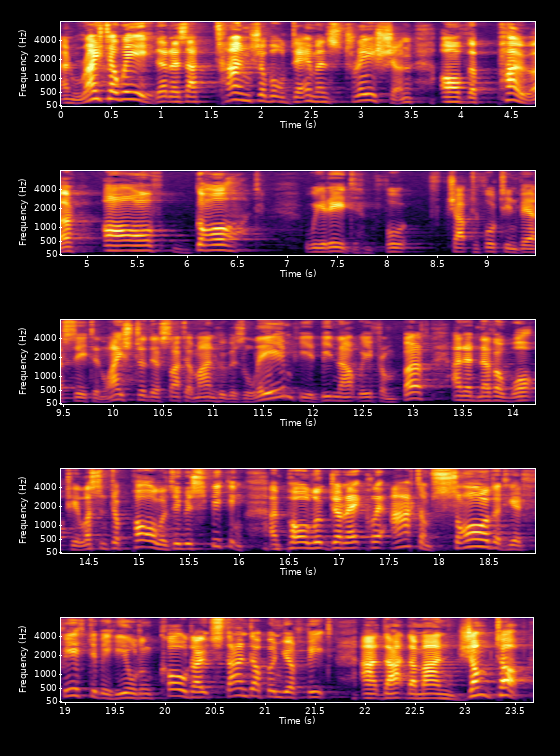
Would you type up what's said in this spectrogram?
And right away, there is a tangible demonstration of the power of God. We read chapter 14, verse 8. In Lystra, there sat a man who was lame. He had been that way from birth and had never walked. He listened to Paul as he was speaking, and Paul looked directly at him, saw that he had faith to be healed, and called out, Stand up on your feet. At that, the man jumped up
